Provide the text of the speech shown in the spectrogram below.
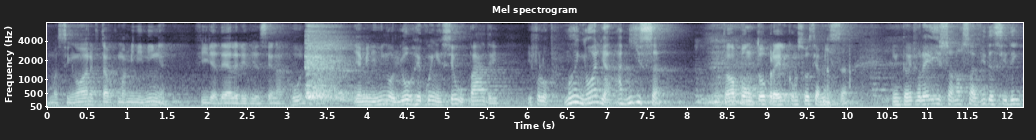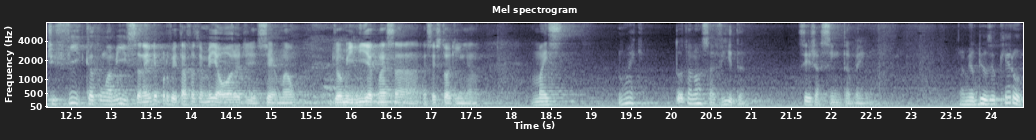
uma senhora que estava com uma menininha, filha dela devia ser na rua, e a menininha olhou, reconheceu o padre e falou: Mãe, olha, a missa. Então apontou para ele como se fosse a missa. Então ele falou: É isso, a nossa vida se identifica com a missa. Né? Ele aproveitar fazer meia hora de sermão, de homilia com essa, essa historinha. Né? Mas não é que toda a nossa vida seja assim também. Meu Deus, eu quero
